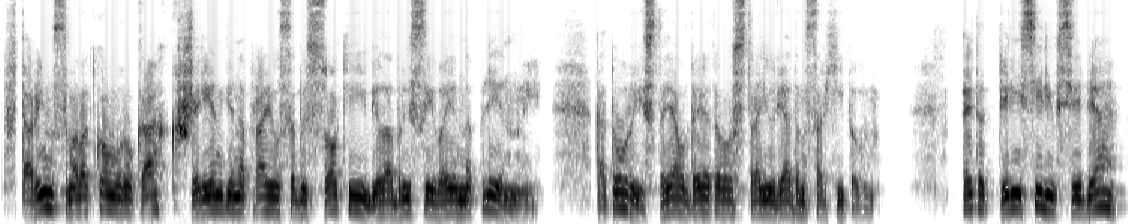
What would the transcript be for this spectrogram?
Вторым с молотком в руках к шеренге направился высокий белобрысый военнопленный, который стоял до этого в строю рядом с Архиповым. Этот, пересилив себя,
